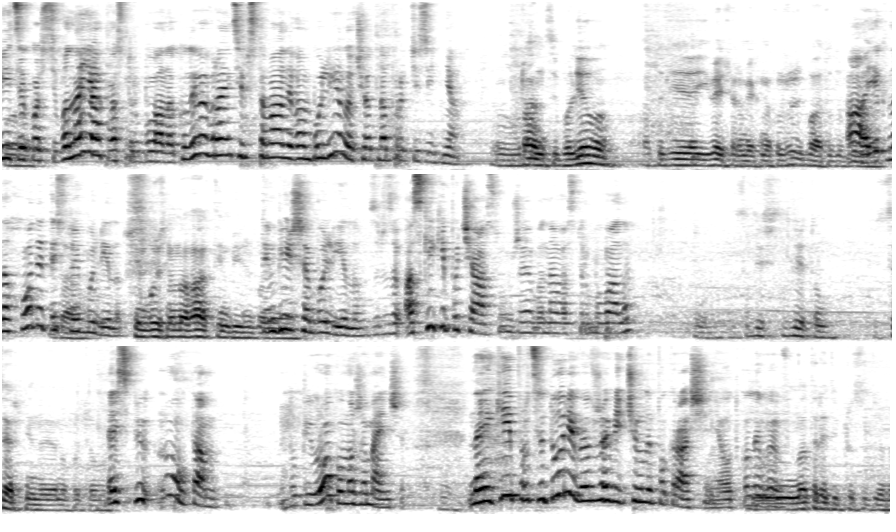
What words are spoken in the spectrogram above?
Дивіться, Костю, вона як вас турбувала? Коли ви вранці вставали, вам боліло чи от на протязі дня? Вранці боліло, а тоді і вечором, як нахожусь, багато добре. А, як знаходитесь, Да. то й боліло. Чим будеш на ногах, тим більше боліло. Тим більше боліло. Зрозум- А скільки по часу вже вона вас турбувала? Це десь літом, в серпні, мабуть, почало. Десь пів, ну там до півроку, може менше. На якій процедурі ви вже відчули покращення? От коли ви в- На третій процедурі.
